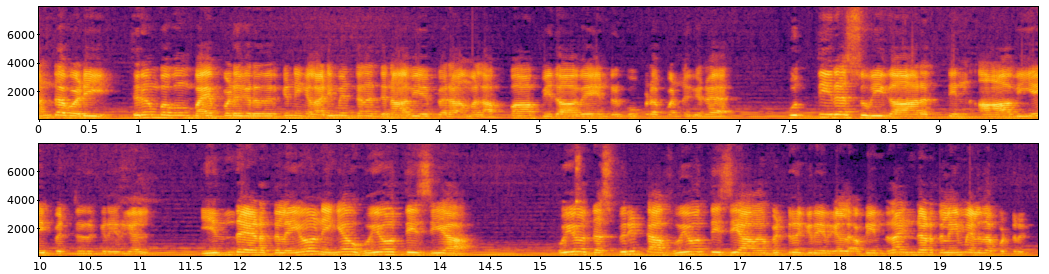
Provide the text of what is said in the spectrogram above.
அந்தபடி திரும்பவும் பயப்படுகிறதற்கு நீங்கள் அடிமைத்தனத்தின் ஆவியை பெறாமல் அப்பா பிதாவே என்று கூப்பிட பண்ணுகிற புத்திர சுவிகாரத்தின் ஆவியை பெற்றிருக்கிறீர்கள். இந்த இடத்துலயும் நீங்க ஹுயோதிசியா ஹுயோ த ஸ்பிரிட் ஆஃப் ஹுயோதிசியாவை பெற்றிருக்கிறீர்கள் அப்படின்றதான் இந்த இடத்துலயுமே எழுதப்பட்டிருக்கு.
